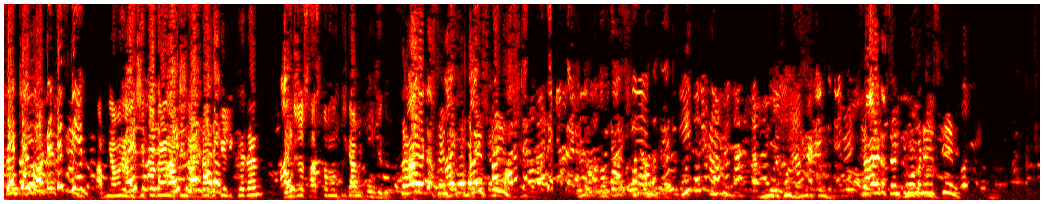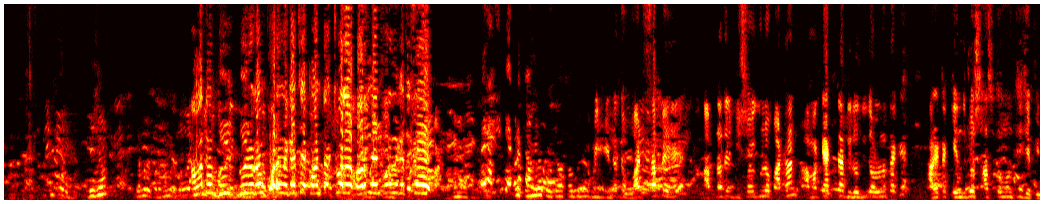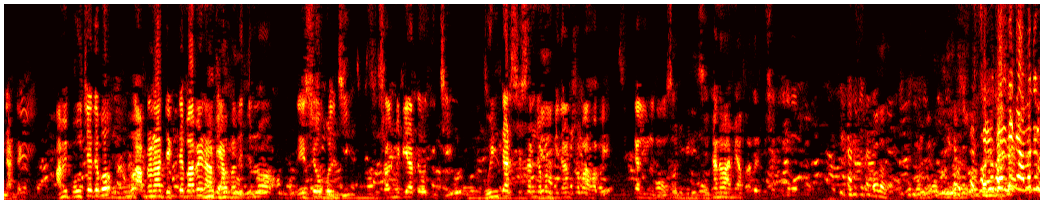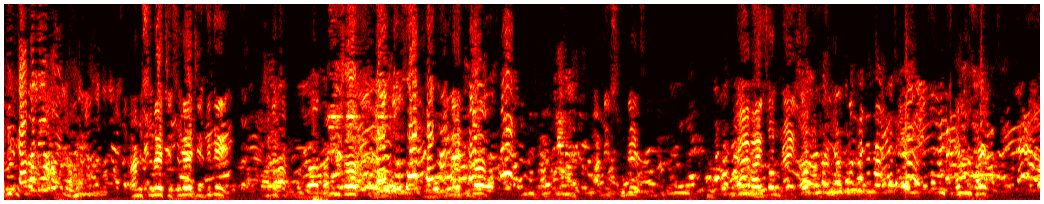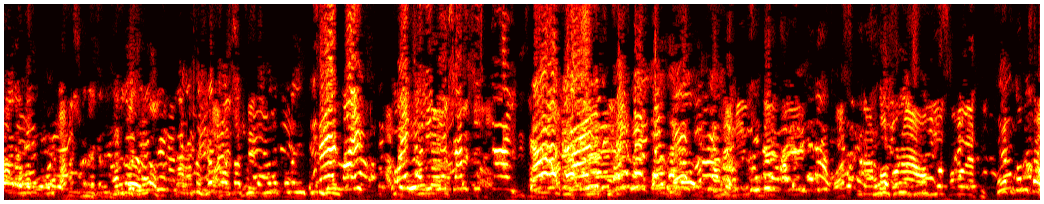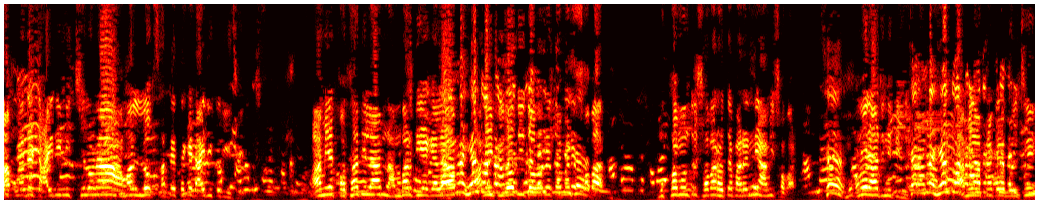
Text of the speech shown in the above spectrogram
সেন্ট্রাল গভর্নমেন্টের আপনি আমাকে লিখিত দেন আপনি লিখে দেন। কেন্দ্রীয় স্বাস্থ্যমন্ত্রীকে আমি পৌঁছে দেবো। আমাদের দুই দুই রকম করে রেখেছে কন্ট্রাকচুয়াল আর পারমানেন্ট করে রেখেছে স্যার। হোয়াটসঅ্যাপে আপনাদের বিষয়গুলো পাঠান আমাকে একটা বিরোধী দলনেতাকে আর একটা কেন্দ্রীয় স্বাস্থ্যমন্ত্রী জেপি নাড্ডাকে আমি পৌঁছে দেবো এবং আপনারা দেখতে পাবেন আমি আপনাদের জন্য রেসেও বলছি সোশ্যাল মিডিয়াতেও দিচ্ছি। উইন্টার সেশন যখন বিধানসভা হবে শীতকালীন সেখানেও আমি আপনাদের বিষয় আমি শুনেছি শুনেছি দিদি শুনেছি। আমি শুনেছি। হ্যাঁ ভাই শোন এই শোন। আমি শুনেছি। স্যার মাই আপনাদের ডায়েরি নিচ্ছিল না আমার লোক সাথে থেকে ডায়েরি করিয়েছে। আমি এক কথা দিলাম নাম্বার দিয়ে গেলাম আমি বিরোধী দলনেতা মানে সবার। মুখ্যমন্ত্রী সবার হতে পারেননি আমি সবার। স্যার কোনো রাজনীতি আমি আপনাকে বলছি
